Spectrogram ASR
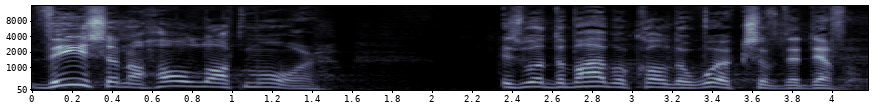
These and a whole lot more is what the Bible called the works of the devil.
